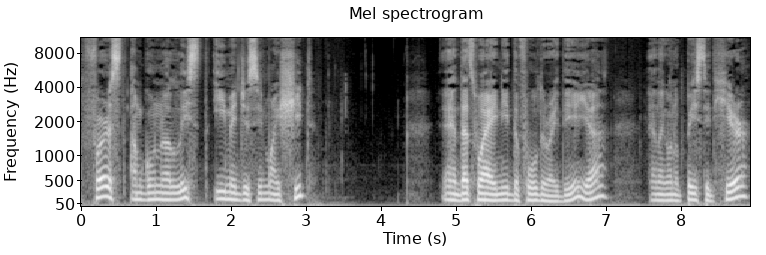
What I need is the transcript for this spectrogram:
first i'm gonna list images in my sheet and that's why i need the folder id yeah? And i'm gonna paste it here.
